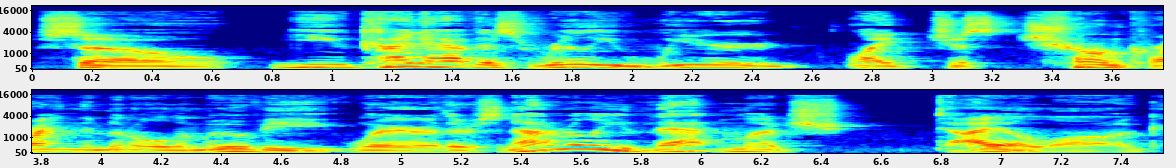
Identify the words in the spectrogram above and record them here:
So you kind of have this really weird, like, just chunk right in the middle of the movie where there's not really that much dialogue.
